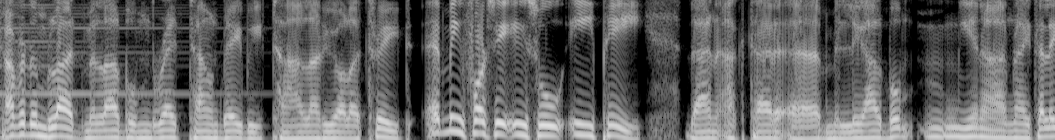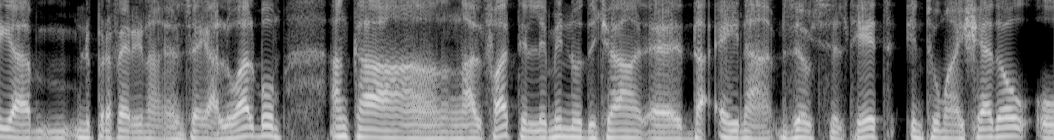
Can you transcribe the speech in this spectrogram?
Covered in Blood mill-album Red Town Baby ta' l-Ariola Treat. E min forsi jisu EP dan aktar uh, mill-li album, jina najt għalija nipreferi nsej għallu album, anka għal-fat li minnu diġa uh, eh, daqqejna zewċ siltiet Into My Shadow u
